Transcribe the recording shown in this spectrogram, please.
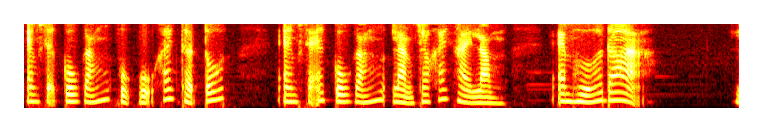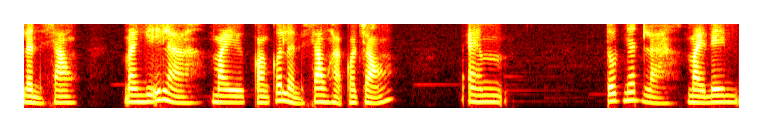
Em sẽ cố gắng phục vụ khách thật tốt. Em sẽ cố gắng làm cho khách hài lòng. Em hứa đó ạ. Lần sau, mày nghĩ là mày còn có lần sau hả con chó? Em... Tốt nhất là mày nên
